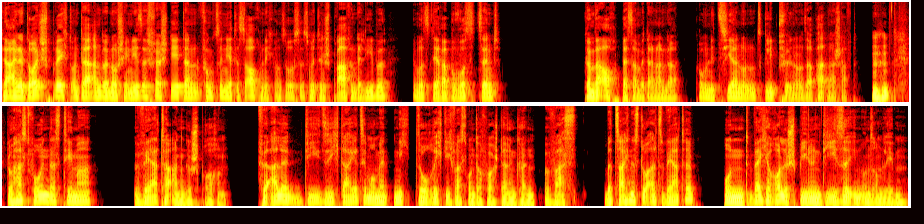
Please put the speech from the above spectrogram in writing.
der eine Deutsch spricht und der andere nur Chinesisch versteht, dann funktioniert es auch nicht. Und so ist es mit den Sprachen der Liebe. Wenn wir uns derer bewusst sind, können wir auch besser miteinander kommunizieren und uns geliebt fühlen in unserer Partnerschaft. Mhm. Du hast vorhin das Thema Werte angesprochen. Für alle, die sich da jetzt im Moment nicht so richtig was drunter vorstellen können, was bezeichnest du als Werte und welche Rolle spielen diese in unserem Leben?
